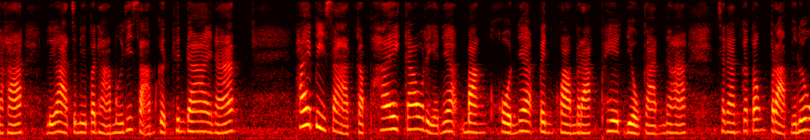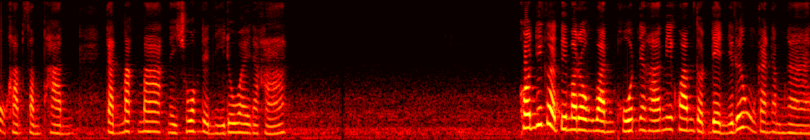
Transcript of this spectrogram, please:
นะคะ หรืออาจจะมีปัญหามือที่ 3 เกิดขึ้นได้นะไพ่ปีศาจกับไพ่เก้าเหรียญเนี่ยบางคนเนี่ยเป็นความรักเพศเดียวกันนะคะ ฉะนั้นก็ต้องปรับในเรื่องของความสัมพันธ์กันมาก ๆ ในช่วงเดือนนี้ด้วยนะคะ คนที่เกิดปีมะโรงวันพุธนะคะ มีความโดดเด่นในเรื่องของการทำงาน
